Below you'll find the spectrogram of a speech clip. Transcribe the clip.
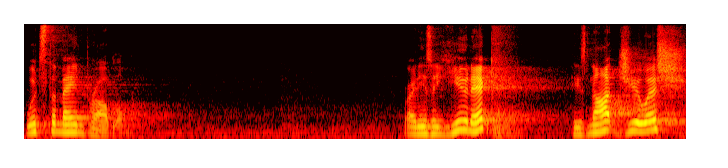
What's the main problem? Right? He's a eunuch, he's not Jewish,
